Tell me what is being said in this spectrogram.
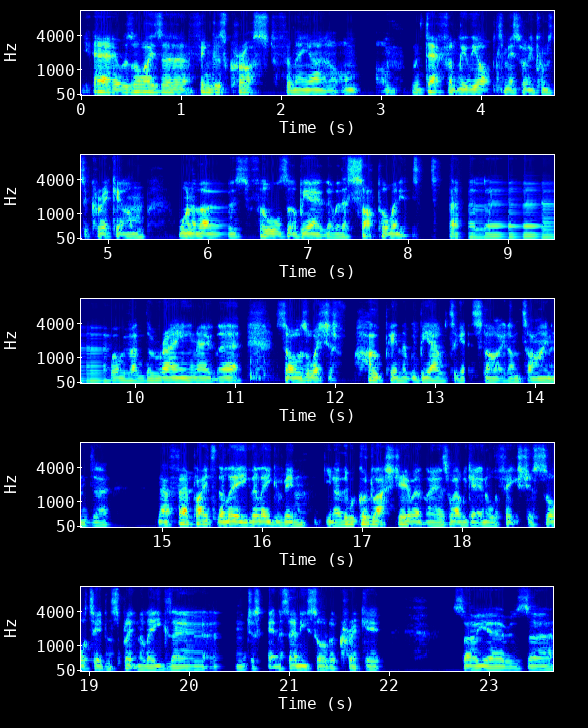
Yeah, it was always a uh, fingers crossed for me. I, am I'm, I'm definitely the optimist when it comes to cricket. I'm one of those fools that'll be out there with a sopper when it's uh, when we've had the rain out there. So I was always just hoping that we'd be able to get started on time. And uh, now, fair play to the league. The league have been, you know, they were good last year, weren't they? As well, we're getting all the fixtures sorted and splitting the leagues out and just getting us any sort of cricket. So yeah, it was uh,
